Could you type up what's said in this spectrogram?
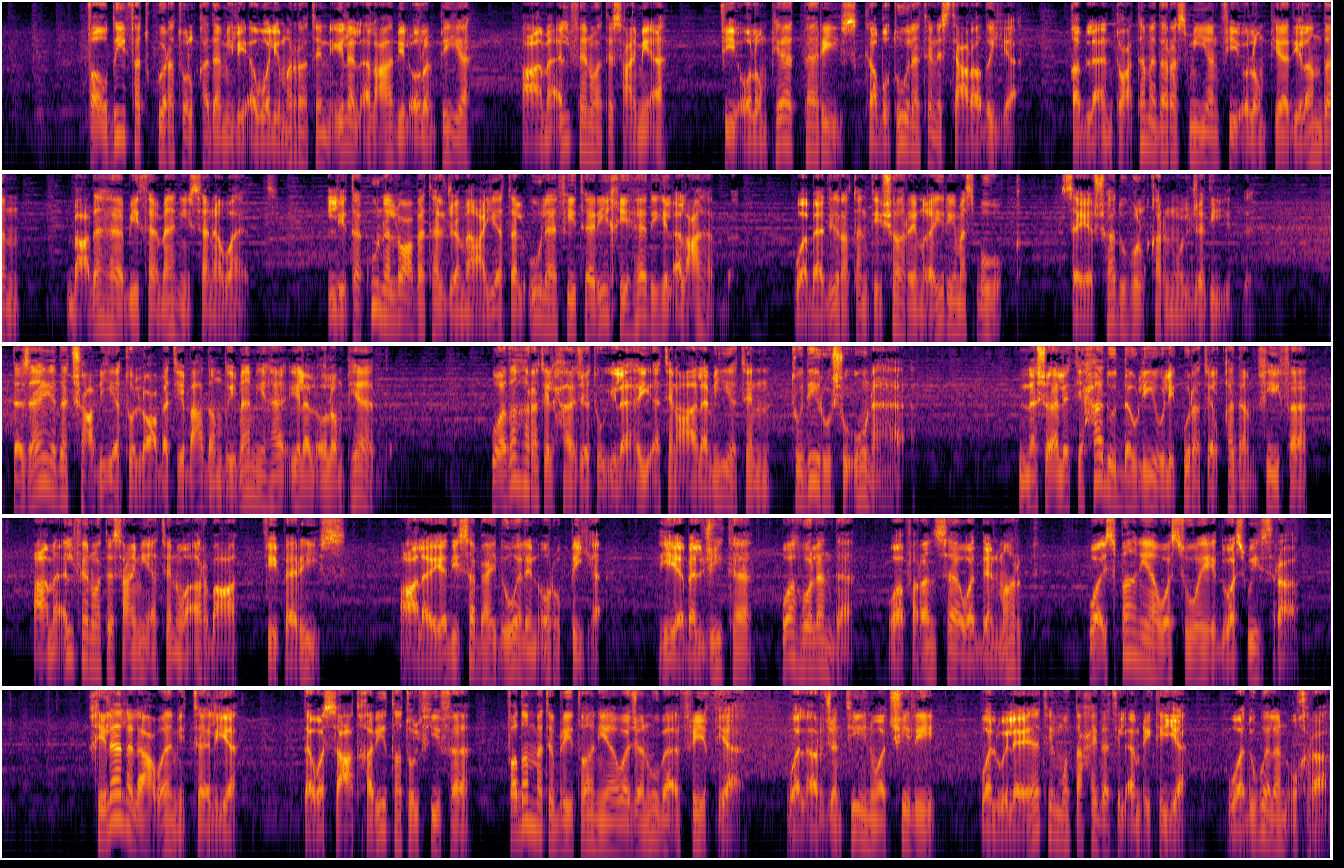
فأضيفت كرة القدم لأول مرة إلى الألعاب الأولمبية عام 1900 في أولمبياد باريس كبطولة استعراضية قبل أن تعتمد رسميا في أولمبياد لندن بعدها بثمان سنوات. لتكون اللعبة الجماعية الأولى في تاريخ هذه الألعاب وبادرة انتشار غير مسبوق سيشهده القرن الجديد. تزايدت شعبية اللعبة بعد انضمامها إلى الأولمبياد وظهرت الحاجة إلى هيئة عالمية تدير شؤونها. نشأ الاتحاد الدولي لكرة القدم فيفا عام 1904 في باريس على يد سبع دول أوروبية هي بلجيكا وهولندا وفرنسا والدنمارك وإسبانيا والسويد وسويسرا. خلال الأعوام التالية توسعت خريطة الفيفا فضمت بريطانيا وجنوب أفريقيا والأرجنتين وتشيلي والولايات المتحدة الأمريكية ودولا أخرى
